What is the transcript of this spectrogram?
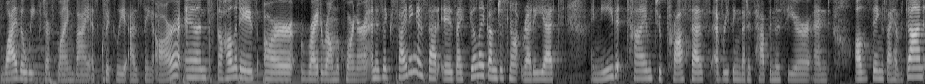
why the weeks are flying by as quickly as they are, and the holidays are right around the corner. And as exciting as that is, I feel like I'm just not ready yet. I need time to process everything that has happened this year and all the things I have done,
